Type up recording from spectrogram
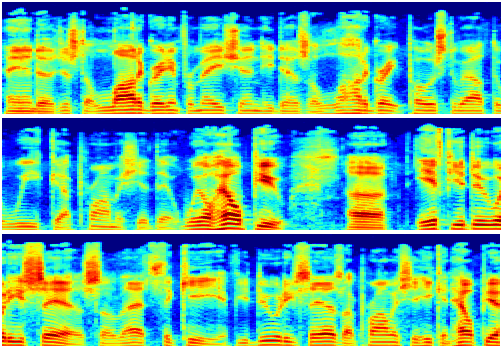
and uh, just a lot of great information. He does a lot of great posts throughout the week. I promise you that will help you uh, if you do what he says. So that's the key. If you do what he says, I promise you he can help you.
